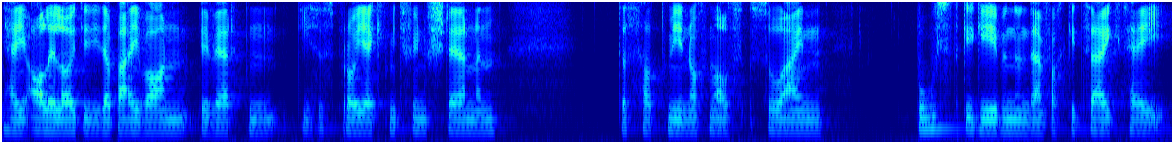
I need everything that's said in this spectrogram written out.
hey, alle Leute, die dabei waren, bewerten dieses Projekt mit fünf Sternen. Das hat mir nochmals so einen Boost gegeben und einfach gezeigt, hey,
